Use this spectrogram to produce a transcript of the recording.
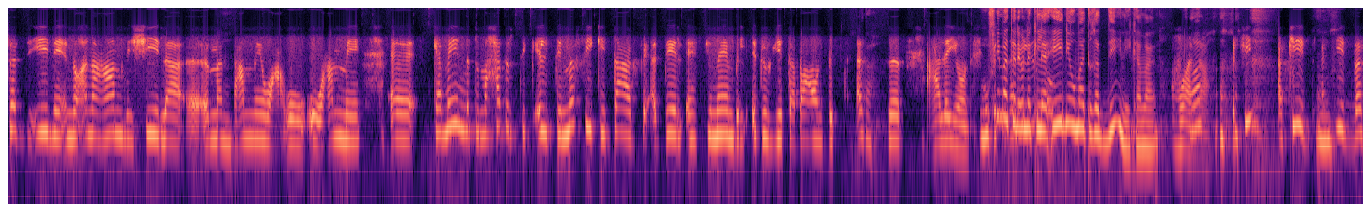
صدقيني إنه أنا عاملة شيء لمد عمي وعمي آه، كمان مثل ما حضرتك قلتي ما فيكي تعرفي قد إيه الاهتمام بالإدوية تبعهم بتأثر عليهم. وفي مثل يقول لك لاقيني وما تغديني كمان. ف voilà. أكيد أكيد أكيد. بس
